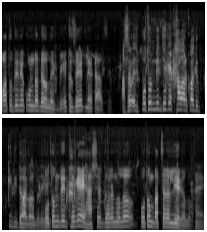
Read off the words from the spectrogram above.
কতদিনে কোনটা দেওয়া লাগবে? এ টু আচ্ছা। জেড লেখা আছে। আচ্ছা প্রথম দিন থেকে খাবার কদিন কি দিতে হয় বলুন তো দেখি? প্রথম দিন থেকে হাঁসের ধরেন হলো প্রথম বাচ্চাটা নিয়ে গেল। হ্যাঁ।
